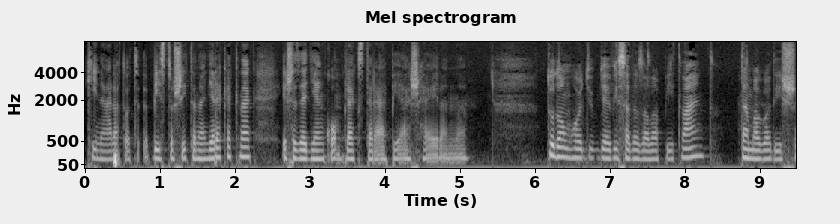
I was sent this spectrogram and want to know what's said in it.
kínálatot biztosítani a gyerekeknek, és ez egy ilyen komplex terápiás hely lenne. Tudom, hogy ugye viszed az alapítványt, te magad is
